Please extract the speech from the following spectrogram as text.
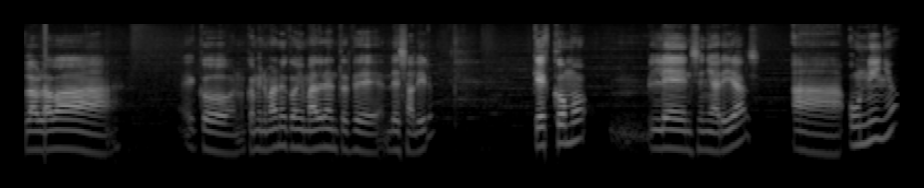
lo hablaba eh, con, con, mi hermano y con mi madre antes de, de salir, que es como le enseñarías a un niño,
